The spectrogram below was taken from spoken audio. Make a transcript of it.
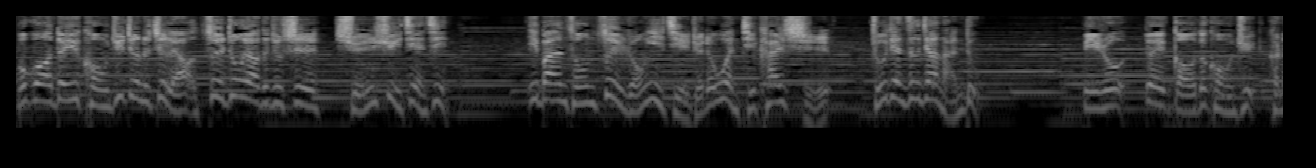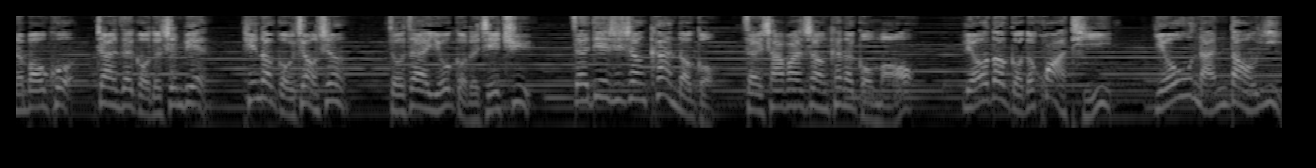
不过，对于恐惧症的治疗，最重要的就是循序渐进，一般从最容易解决的问题开始，逐渐增加难度。比如，对狗的恐惧可能包括站在狗的身边，听到狗叫声，走在有狗的街区，在电视上看到狗，在沙发上看到狗毛，聊到狗的话题，由难到易。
